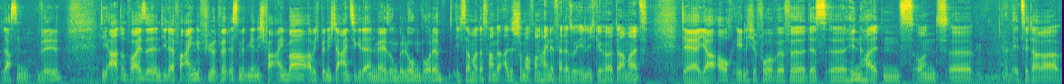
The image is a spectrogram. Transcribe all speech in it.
lassen will. Die Art und Weise, in die der Verein geführt wird, ist mit mir nicht vereinbar, aber ich bin nicht der Einzige, der in Melsungen belogen wurde. Ich sag mal, das haben wir alles schon mal von Heinevetter so ähnlich gehört damals, der ja auch ähnliche Vorwürfe des äh, Hinhaltens und äh, etc.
